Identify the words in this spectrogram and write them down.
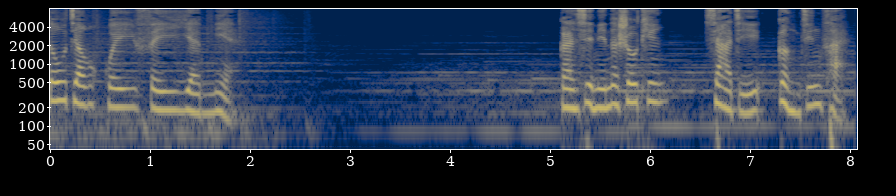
都将灰飞烟灭。感谢您的收听。下集更精彩。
